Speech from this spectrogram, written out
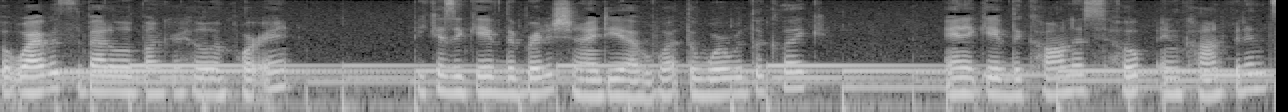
But why was the Battle of Bunker Hill important? Because it gave the British an idea of what the war would look like, and it gave the colonists hope and confidence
